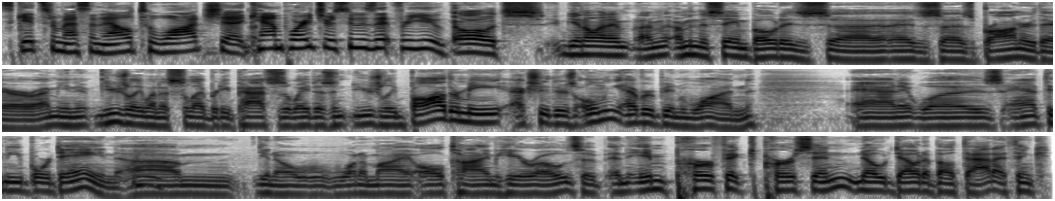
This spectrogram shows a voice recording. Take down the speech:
skits from SNL to watch. Uh, Cam Poitras, who is it for you? Oh, it's you know, I'm I'm, I'm in the same boat as uh, as as Bronner there. I mean, usually when a celebrity passes away, doesn't usually bother me. Actually, there's only ever been one and it was Anthony Bourdain. Mm. Um, you know, one of my all-time heroes, an imperfect person, no doubt about that. I think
